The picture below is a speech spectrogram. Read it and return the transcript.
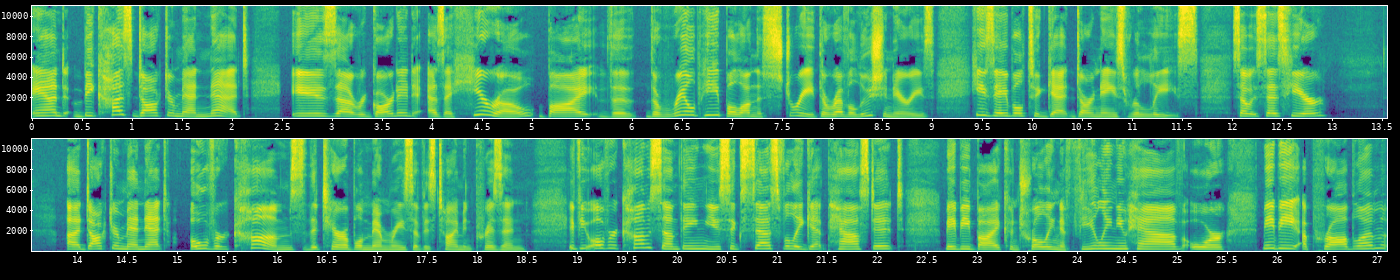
And because Dr. Manette is uh, regarded as a hero by the, the real people on the street, the revolutionaries, he's able to get Darnay's release. So it says here uh, Dr. Manette overcomes the terrible memories of his time in prison. If you overcome something, you successfully get past it, maybe by controlling a feeling you have, or maybe a problem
